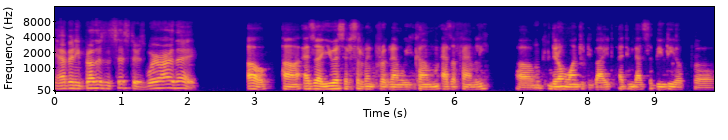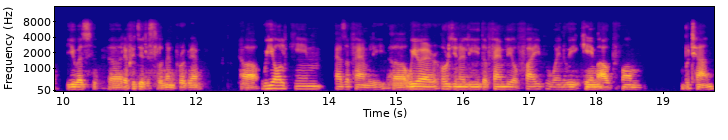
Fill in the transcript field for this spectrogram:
have any brothers and sisters? Where are they? Oh, uh, as a U.S. resettlement program, we come as a family. Um, Okay. They don't want to divide. I think that's the beauty of uh, U.S. Uh, refugee resettlement program. Uh, we all came as a family. Uh, we were originally the family of five when we came out from Bhutan,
